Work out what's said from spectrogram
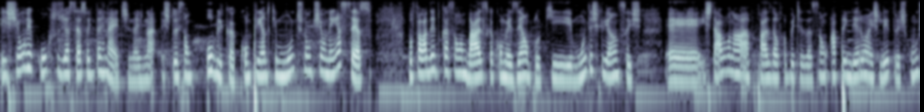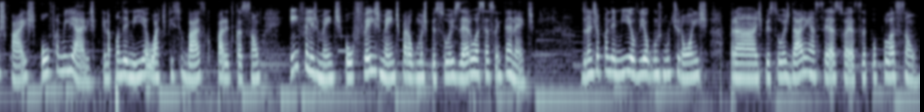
eles tinham recurso de acesso à internet. Né? Na instituição pública, compreendo que muitos não tinham nem acesso. Vou falar da educação básica como exemplo, que muitas crianças é, estavam na fase da alfabetização, aprenderam as letras com os pais ou familiares, porque na pandemia o artifício básico para a educação, infelizmente ou felizmente para algumas pessoas, zero o acesso à internet. Durante a pandemia, eu vi alguns mutirões para as pessoas darem acesso a essa população.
